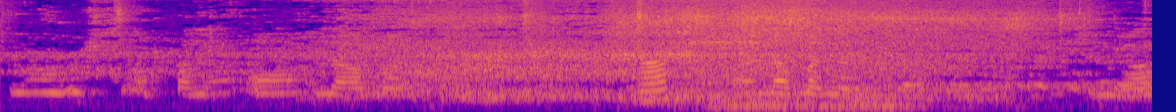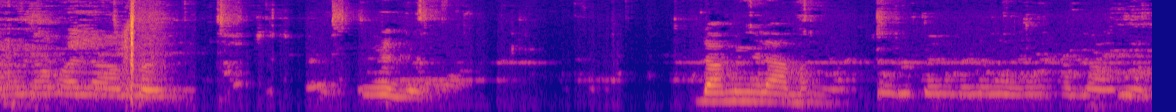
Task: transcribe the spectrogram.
Flower shop pala. Oh, halaman. Ha? Halaman na. Ang dahil ng halaman. Ayan o. Daming halaman mo. Ang ganda ng halaman.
